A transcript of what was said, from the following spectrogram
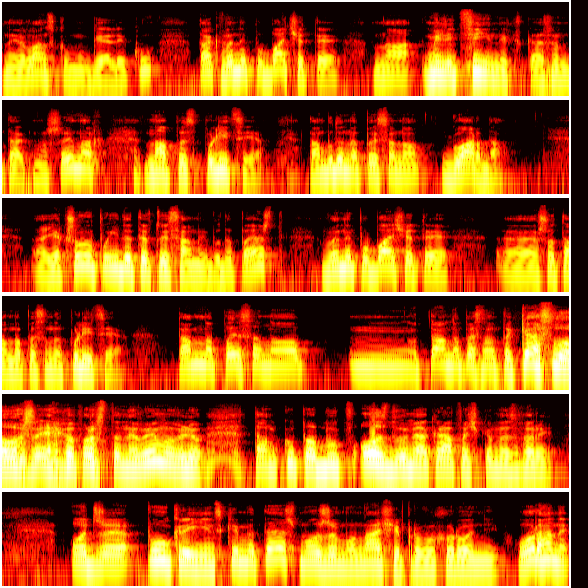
на ірландському геліку, так ви не побачите на міліційних, скажімо так, машинах напис поліція. Там буде написано гварда. Якщо ви поїдете в той самий Будапешт, ви не побачите, е, що там написано поліція. Там написано. Там написано таке слово, що я його просто не вимовлю. Там купа букв О з двома крапочками згори. Отже, по-українськи ми теж можемо наші правоохоронні органи,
